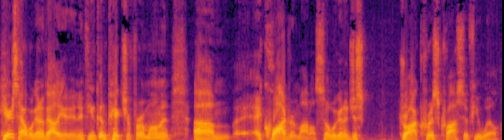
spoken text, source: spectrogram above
here's how we're going to evaluate it. And if you can picture for a moment um, a quadrant model. So we're going to just draw a crisscross, if you will.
